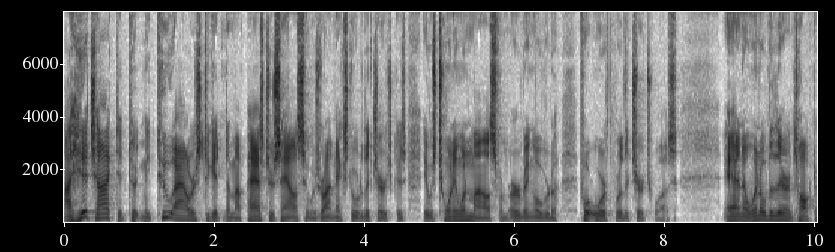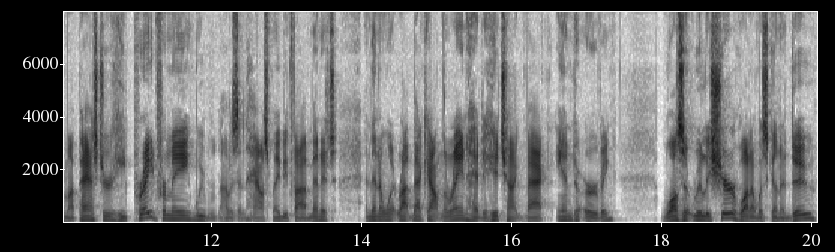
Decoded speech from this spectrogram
I hitchhiked. It took me two hours to get to my pastor's house. It was right next door to the church because it was 21 miles from Irving over to Fort Worth where the church was. And I went over there and talked to my pastor. He prayed for me. We were, I was in the house maybe five minutes. And then I went right back out in the rain, had to hitchhike back into Irving. Wasn't really sure what I was going to do.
